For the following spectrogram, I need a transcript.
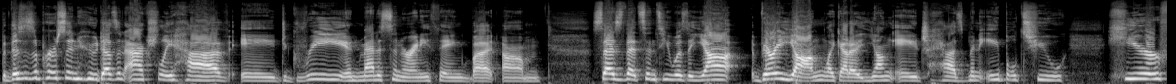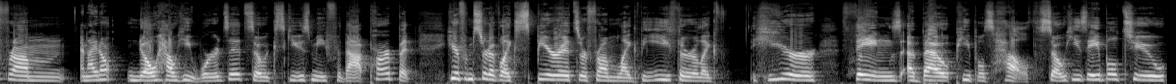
But this is a person who doesn't actually have a degree in medicine or anything, but um, says that since he was a young, very young, like at a young age, has been able to hear from, and I don't know how he words it, so excuse me for that part, but hear from sort of like spirits or from like the ether, like hear things about people's health. So he's able to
